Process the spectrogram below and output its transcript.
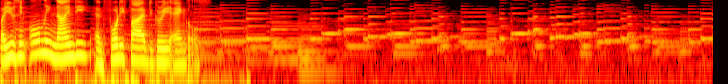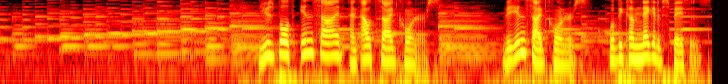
by using only 90 and 45 degree angles. Use both inside and outside corners. The inside corners will become negative spaces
